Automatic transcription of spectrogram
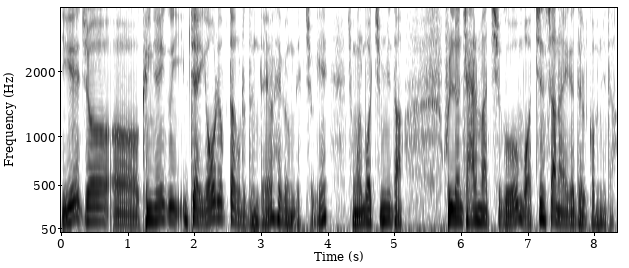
이게 저, 어, 굉장히 그 입대하기가 어렵다고 그러던데요. 해병대 쪽이. 정말 멋집니다. 훈련 잘 마치고 멋진 사나이가 될 겁니다.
